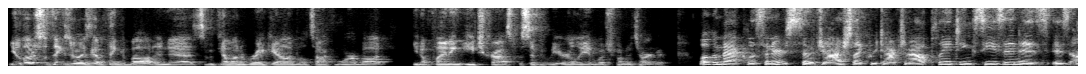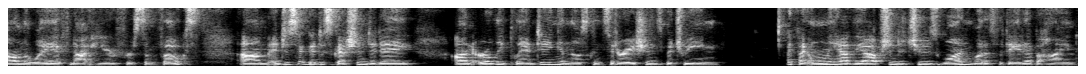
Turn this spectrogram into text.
you know, those are some things we always got to think about. And as we come on a break, Allie, we'll talk more about you know planting each crop specifically early and which one to target. Welcome back, listeners. So, Josh, like we talked about, planting season is is on the way, if not here, for some folks. Um, and just a good discussion today on early planting and those considerations between if I only have the option to choose one, what is the data behind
